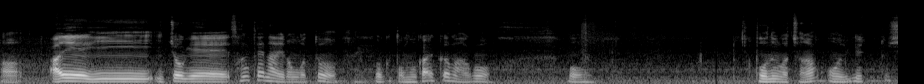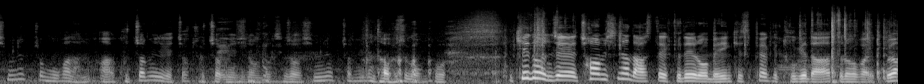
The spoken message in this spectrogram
어, 아예 이 이쪽의 상태나 이런 것도 이거 너무 깔끔하고 뭐 보는 것처럼 어 이게 또 16.5가 난, 아 9.1이겠죠? 9.1 정도. 그죠? 16.1은 나올 수가 없고 키도 이제 처음 신차 나왔을 때 그대로 메인 키 스페어 키 두 개 다 들어가 있고요.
